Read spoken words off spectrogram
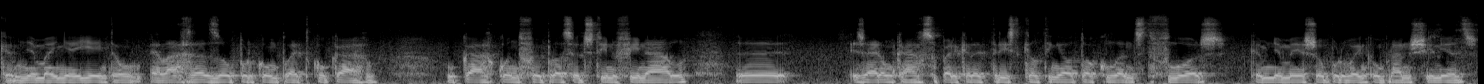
Que a minha mãe aí então ela arrasou por completo com o carro. O carro quando foi para o seu destino final eh, já era um carro super característico, ele tinha autocolantes de flores, que a minha mãe achou por bem comprar nos chineses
